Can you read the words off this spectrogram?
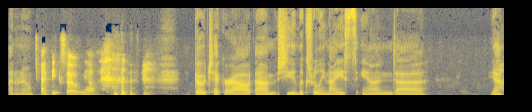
I don't know. I think so. Yeah. Go check her out. Um, she looks really nice, and uh, yeah,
